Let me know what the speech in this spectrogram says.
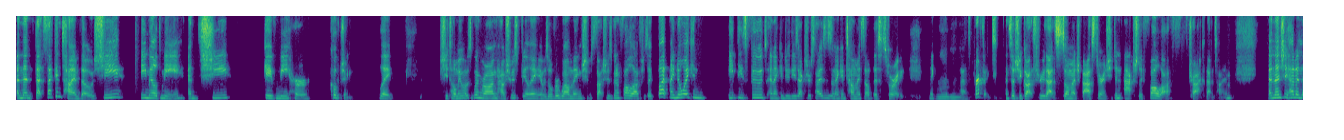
and then that second time though she emailed me and she gave me her coaching like she told me what was going wrong, how she was feeling. It was overwhelming. She was thought she was going to fall off. She's like, but I know I can eat these foods and I can do these exercises and I can tell myself this story. Like mm. that's perfect. And so she got through that so much faster and she didn't actually fall off track that time. And then she had an,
